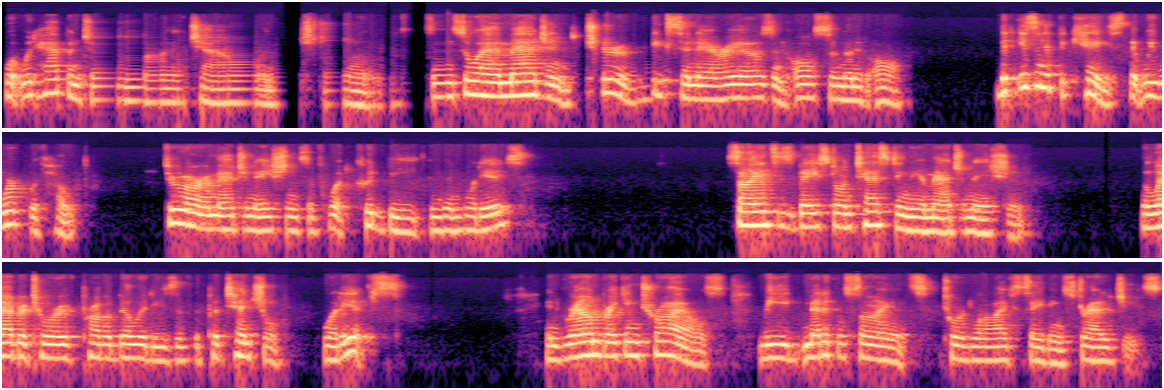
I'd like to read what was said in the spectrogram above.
what would happen to my challenged lungs. And so I imagined sure big scenarios and also none at all. But isn't it the case that we work with hope through our imaginations of what could be and then what is? Science is based on testing the imagination, the laboratory of probabilities of the potential what ifs. And groundbreaking trials lead medical science toward life saving strategies,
